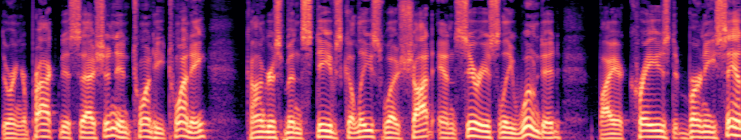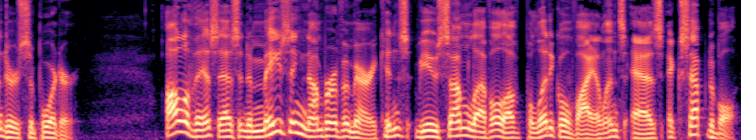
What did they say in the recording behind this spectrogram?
During a practice session in 2020, Congressman Steve Scalise was shot and seriously wounded by a crazed Bernie Sanders supporter. All of this as an amazing number of Americans view some level of political violence as acceptable.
